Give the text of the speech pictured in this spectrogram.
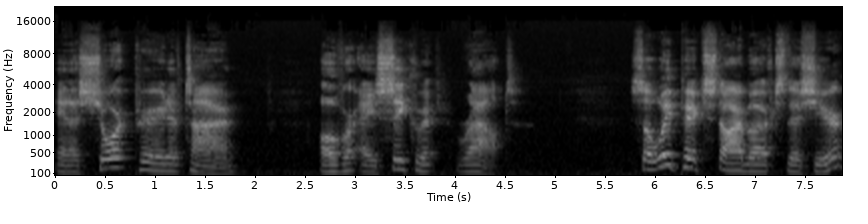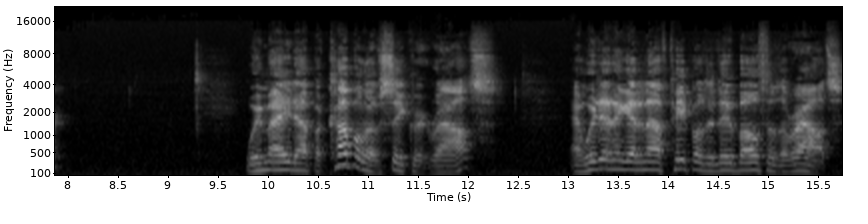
in a short period of time over a secret route. So we picked Starbucks this year. We made up a couple of secret routes, and we didn't get enough people to do both of the routes.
